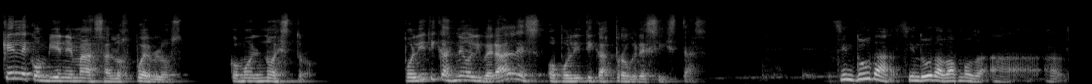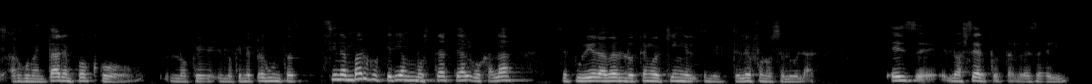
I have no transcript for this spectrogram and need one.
¿qué le conviene más a los pueblos como el nuestro? ¿Políticas neoliberales o políticas progresistas? Sin duda, sin duda vamos a, argumentar un poco lo que, lo que me preguntas. Sin embargo, quería mostrarte algo, ojalá se pudiera ver, lo tengo aquí en el, teléfono celular. Es, eh, lo acerco tal vez ahí.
